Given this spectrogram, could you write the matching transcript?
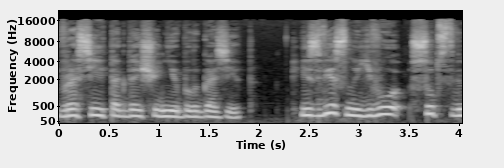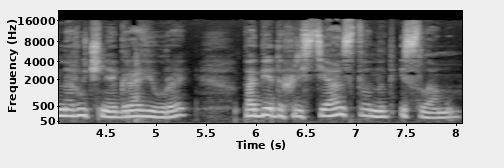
В России тогда еще не было газет. Известна его собственноручная гравюра «Победа христианства над исламом».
